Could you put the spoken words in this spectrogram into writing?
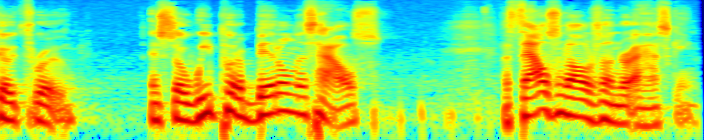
go through. And so we put a bid on this house, $1,000 under asking.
